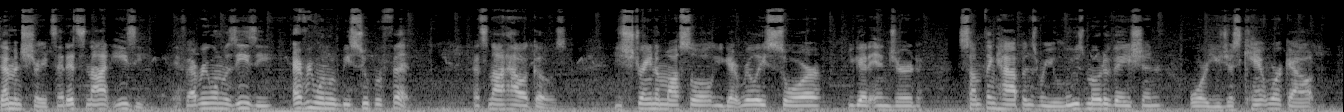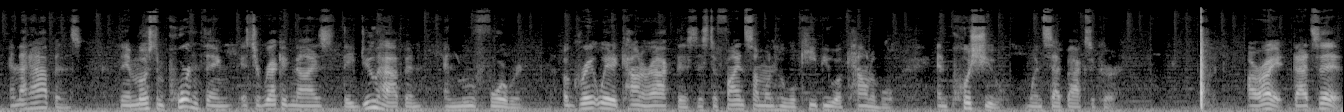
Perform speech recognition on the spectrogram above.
demonstrates that it's not easy. If everyone was easy, everyone would be super fit. That's not how it goes. You strain a muscle, you get really sore, you get injured, something happens where you lose motivation or you just can't work out, and that happens. The most important thing is to recognize they do happen and move forward. A great way to counteract this is to find someone who will keep you accountable and push you when setbacks occur. All right, that's it.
